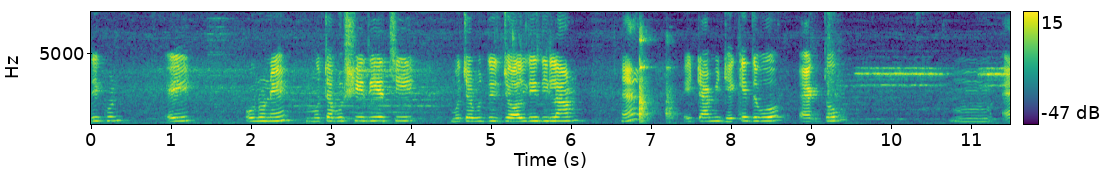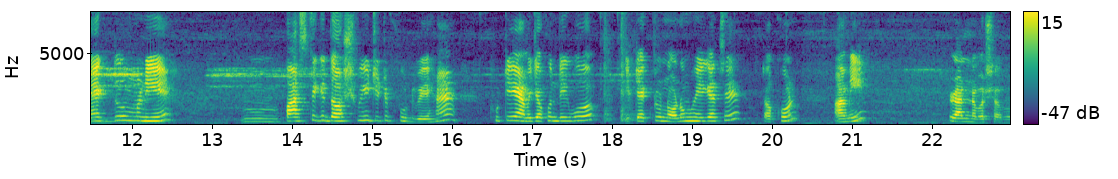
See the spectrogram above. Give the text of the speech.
দেখুন, এই উনুনে মোচা বসিয়ে দিয়েছি, মোচার মধ্যে জল দিয়ে দিলাম হ্যাঁ? এটা আমি ঢেকে দেবো একদম একদম মানে পাঁচ থেকে দশ মিনিট এটা ফুটবে হ্যাঁ? ফুটে আমি যখন দেখব এটা একটু নরম হয়ে গেছে, তখন আমি রান্না বসাবো।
